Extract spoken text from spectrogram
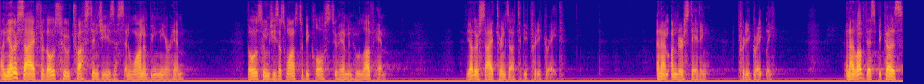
on the other side, for those who trust in Jesus and want to be near him, those whom Jesus wants to be close to him and who love him, the other side turns out to be pretty great. And I'm understating pretty greatly. And I love this because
